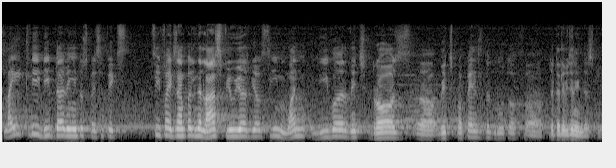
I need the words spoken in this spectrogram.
slightly deep diving into specifics. See, for example, in the last few years, we have seen one lever which draws, which propels the growth of the television industry.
